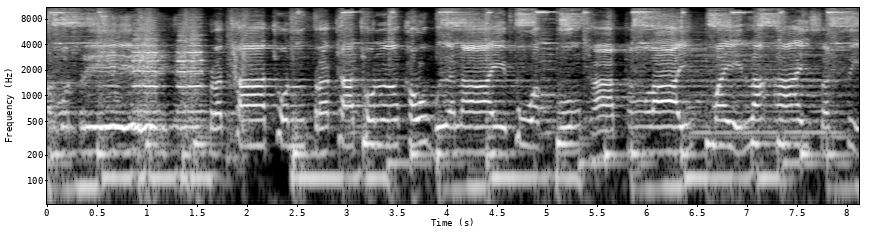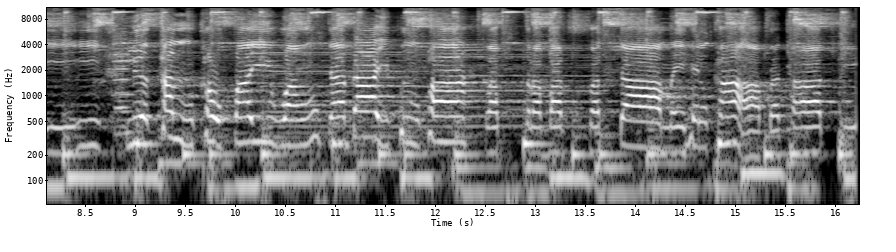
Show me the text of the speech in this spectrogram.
ฐมนตรี ประชาชนประชาชนเขาเบื่อหน่าย พวกโกงชาติทั้งหลาย ไม่ละอายศักดิ์ศรีเลือกท่านเข้าไปหวังจะได้พึ่งพากลับตระบัดสัจจาไม่เห็นค่าประชาชี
